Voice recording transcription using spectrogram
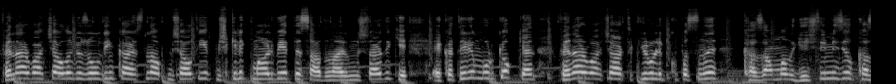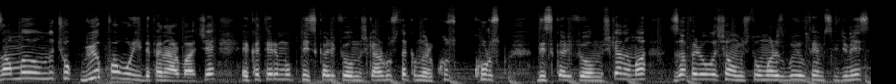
Fenerbahçe Alagöz Holding karşısında 66-72'lik mağlubiyetle sahadan ayrılmışlardı ki Ekaterinburg yokken Fenerbahçe artık Euroleague kupasını kazanmalı. Geçtiğimiz yıl kazanma yolunda çok büyük favoriydi Fenerbahçe. Ekaterinburg diskalifiye olmuşken, Rus takımları Kursk, Kursk diskalifiye olmuşken ama zafere ulaşamamıştı. Umarız bu yıl temsilcimiz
